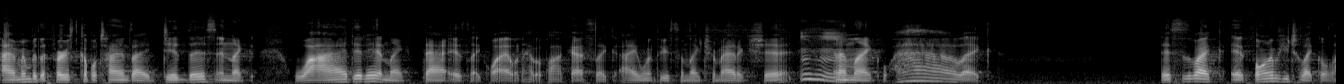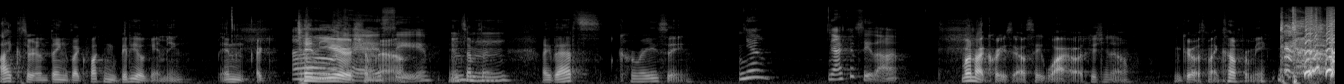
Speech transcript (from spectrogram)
I remember the first couple times I did this and like why I did it and like that is like why I want to have a podcast. Like I went through some like traumatic shit and I'm mm-hmm. like, wow, like this is like it forms you to like like certain things like fucking video gaming in like 10 Oh, years okay, from I now. see. You know I'm saying? Mm-hmm. Like that's crazy. Yeah. Yeah, I could see that. Well, not crazy. I'll say wild because you know, girls might come for me.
